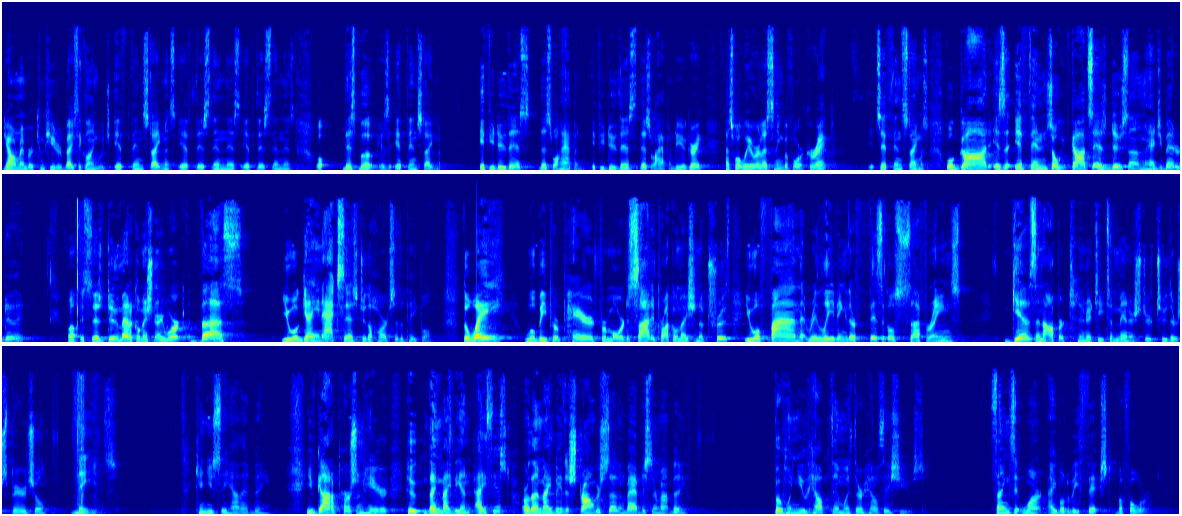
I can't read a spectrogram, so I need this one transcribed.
Y'all remember computer basic language? If then statements, if this, then this, if this, then this. Well, this book is an if then statement. If you do this, this will happen. If you do this, this will happen. Do you agree? That's what we were listening before, correct? It's if then statements. Well, God is an if then. So if God says do something, had you better do it. Well, it says, do medical missionary work, thus you will gain access to the hearts of the people. The way will be prepared for more decided proclamation of truth. You will find that relieving their physical sufferings gives an opportunity to minister to their spiritual needs. Can you see how that'd be? You've got a person here who they may be an atheist or they may be the strongest Southern Baptist there might be. But when you help them with their health issues, things that weren't able to be fixed before,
